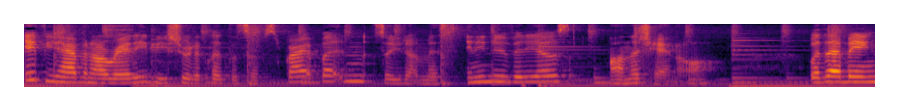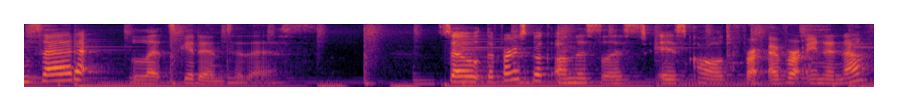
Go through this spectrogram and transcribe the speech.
If you haven't already, be sure to click the subscribe button so you don't miss any new videos on the channel. With that being said, let's get into this. So, the first book on this list is called Forever Ain't Enough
